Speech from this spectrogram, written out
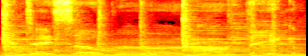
Get days sober, thinking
